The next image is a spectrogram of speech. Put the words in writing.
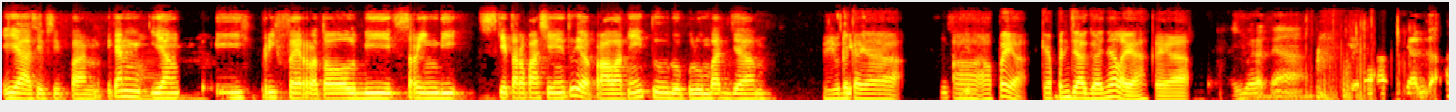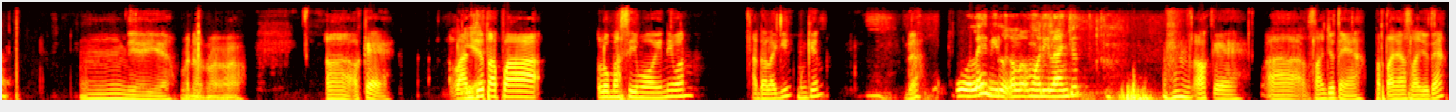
iya shift shiftan tapi kan hmm. yang lebih prefer atau lebih sering di sekitar pasien itu ya perawatnya itu 24 jam ya udah kayak uh, apa ya kayak penjaganya lah ya kayak ibaratnya ya jaga Hmm, iya iya, benar benar. Uh, Oke, okay. lanjut yeah. apa? Lu masih mau ini, Wan? Ada lagi mungkin? Udah? Boleh nih kalau mau dilanjut. Oke, okay. uh, selanjutnya ya. Pertanyaan selanjutnya.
